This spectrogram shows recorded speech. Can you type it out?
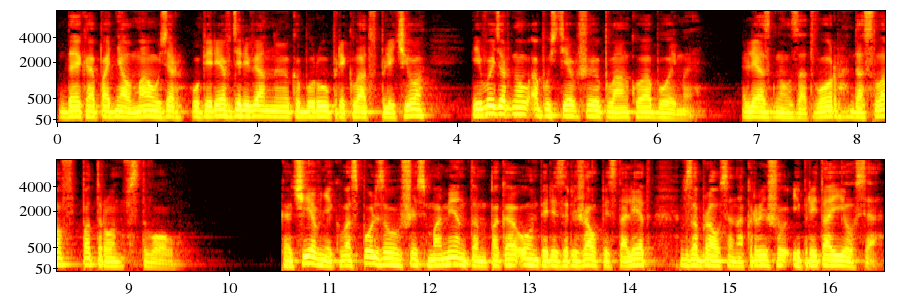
Дека поднял маузер, уперев деревянную кобуру приклад в плечо и выдернул опустевшую планку обоймы. Лязгнул затвор, дослав патрон в ствол. Кочевник, воспользовавшись моментом, пока он перезаряжал пистолет, взобрался на крышу и притаился –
